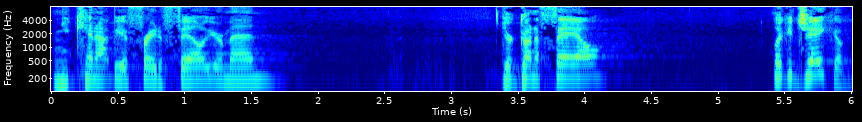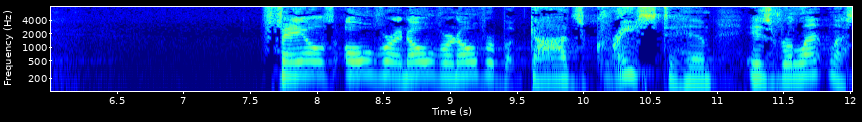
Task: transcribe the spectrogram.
And you cannot be afraid of failure, men. You're going to fail. Look at Jacob. Fails over and over and over, but God's grace to him is relentless.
